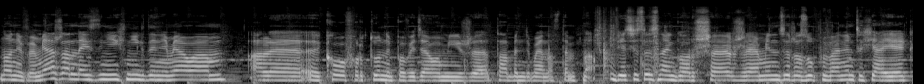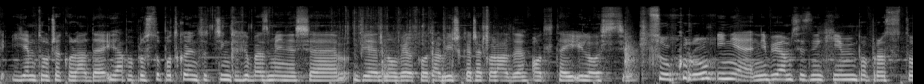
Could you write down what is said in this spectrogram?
No nie wiem, ja żadnej z nich nigdy nie miałam ale y, koło fortuny powiedziało mi, że ta będzie moja następna. Wiecie, co jest najgorsze? Że między rozłupywaniem tych jajek jem tą czekoladę. Ja po prostu pod koniec odcinka chyba zmienię się w jedną wielką tabliczkę czekolady od tej ilości cukru. I nie, nie biłam się z nikim, po prostu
